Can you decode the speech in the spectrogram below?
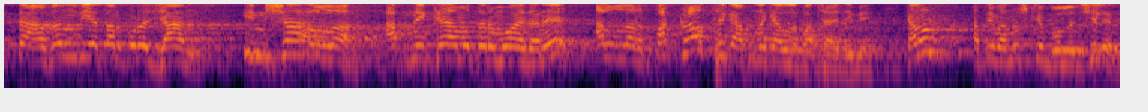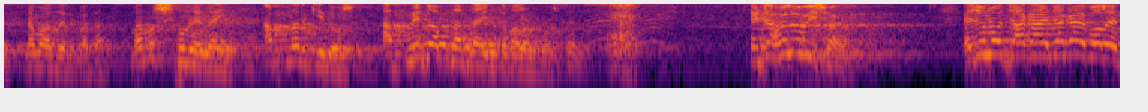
একটা আজান দিয়ে তারপরে যান। ইনশা আল্লাহ আপনি কেয়ামতের ময়দানে আল্লাহর পাকড়াও থেকে আপনাকে আল্লাহ বাঁচায় দিবে। কারণ আপনি মানুষকে বলেছিলেন নামাজের কথা। মানুষ শুনে নাই। আপনার কি দোষ? আপনি তো আপনার দায়িত্ব পালন করছেন। এটা হলো বিষয়। এজন্য জায়গায় জায়গায় বলেন,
